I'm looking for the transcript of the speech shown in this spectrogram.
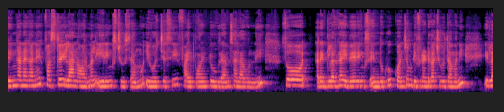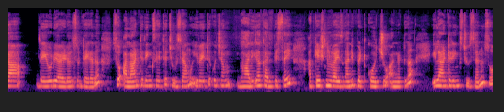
రింగ్ అనగానే ఫస్ట్ ఇలా నార్మల్ ఇయరింగ్స్ రింగ్స్ చూసాము. ఇవి వచ్చేసి ఫైవ్ పాయింట్ టూ గ్రామ్స్ అలాగున్నాయి సో రెగ్యులర్గా ఇవే రింగ్స్ ఎందుకు? కొంచెం డిఫరెంట్గా చూద్దామని ఇలా దేవుడి ఐడల్స్ ఉంటాయి కదా. సో అలాంటి రింగ్స్ అయితే చూసాము. ఇవైతే కొంచెం భారీగా కనిపిస్తాయి. అకేషనల్ వైజ్గానే పెట్టుకోవచ్చు అన్నట్టుగా ఇలాంటి రింగ్స్ చూశాను సో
